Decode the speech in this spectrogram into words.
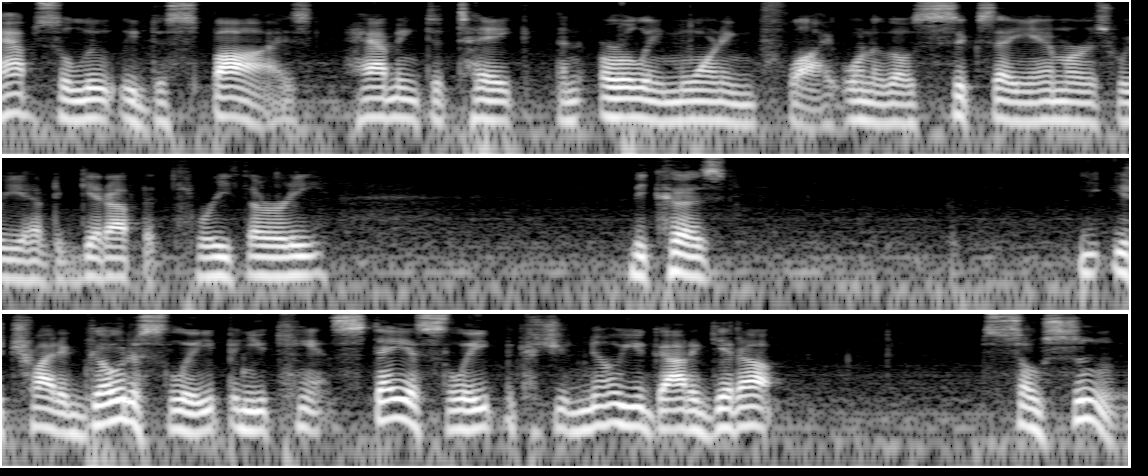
absolutely despise having to take an early morning flight, one of those 6 a.m.ers where you have to get up at 3:30 because you try to go to sleep and you can't stay asleep because you know you got to get up so soon.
